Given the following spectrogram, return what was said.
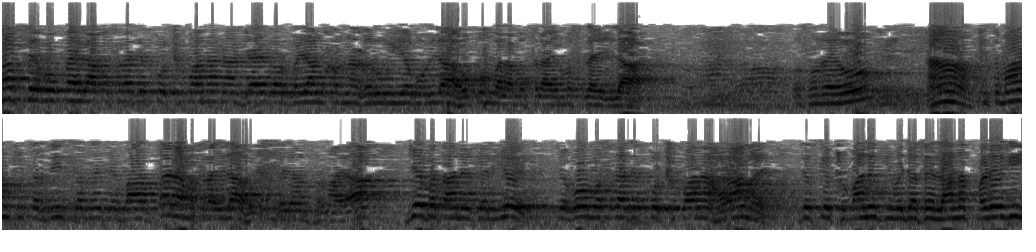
سب سے وہ پہلا مسئلہ جس کو چھپانا نہ جائے گا اور بیان کرنا ضروری ہے، وہ الہ حکم والا مسئلہ ہے، مسئلہ الہ۔ تو سن رہے ہو؟ ہاں کتمان کی تردید کرنے کے بعد پہلا مسئلہ الہ حکم بیان فرمایا، یہ بتانے کے لیے کہ وہ مسئلہ جس کو چھپانا حرام ہے، جس کے چھپانے کی وجہ سے لانت پڑے گی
